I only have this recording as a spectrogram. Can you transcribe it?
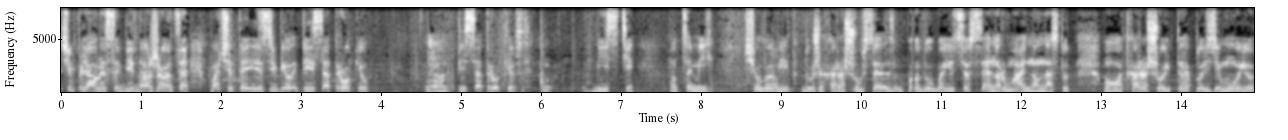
Чіпляли собі навіть оце, бачите, із юбіле- 50 років. Е, 50 років в місті. Оце мій чоловік. Дуже хорошо все подобається. Все нормально у нас тут. От, хорошо і тепло, і зимою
